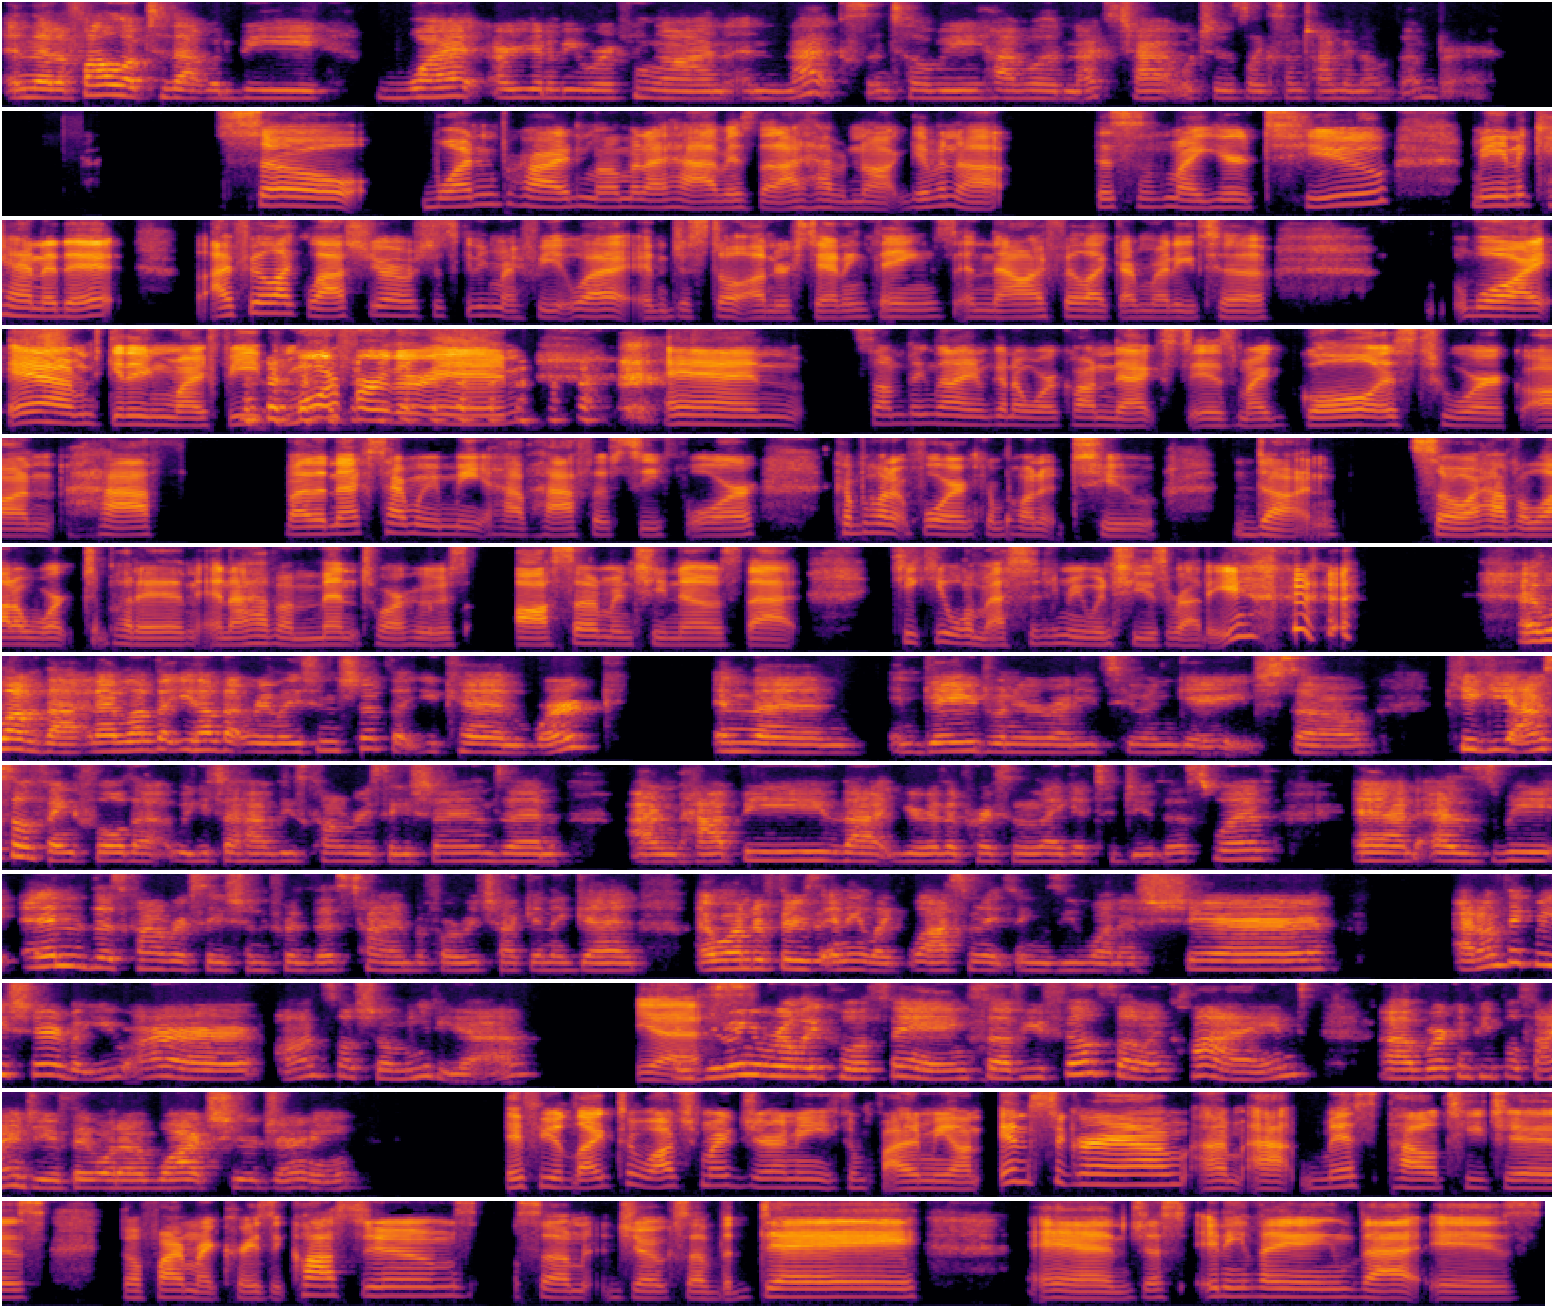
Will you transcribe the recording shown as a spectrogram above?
And then a follow up to that would be what are you going to be working on and next until we have a next chat, which is like sometime in November? So, one pride moment I have is that I have not given up. This is my year two being a candidate. I feel like last year I was just getting my feet wet and just still understanding things. And now I feel like I'm ready to, well, I am getting my feet more further in. And something that I'm going to work on next is my goal is to work on half by the next time we meet have half of C4 component 4 and component 2 done. So I have a lot of work to put in, and I have a mentor who is awesome, and she knows that Keke will message me when she's ready. I love that. And I love that you have that relationship that you can work and then engage when you're ready to engage. So, Keke, I'm so thankful that we get to have these conversations, and I'm happy that you're the person that I get to do this with. And as we end this conversation for this time before we check in again, I wonder if there's any like last minute things you want to share. I don't think we shared, but you are on social media. Yes. And doing a really cool things. So if you feel so inclined, uh, where can people find you if they want to watch your journey? If you'd like to watch my journey, you can find me on Instagram. I'm at Miss Powell Teaches. You'll find my crazy costumes, some jokes of the day, and just anything that is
